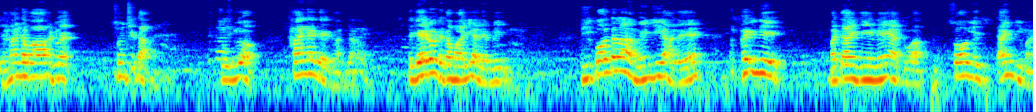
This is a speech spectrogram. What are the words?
ရဟန်းတစ်ပါးအတွက်ဆွန့်ချစ်ကမယ်ဆိုပြီးတော့ခိုင်းလိုက်တဲ့အခါကျတော့တကယ်တော့ဒကမာကြီးကလည်းမေးဒီကောသလမင်းကြီးကလည်းအဖိတ်နဲ့မတိုင်ခင်နဲ့ကသူကစောရတိုင်းပြည်မှာ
